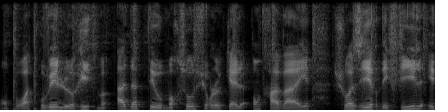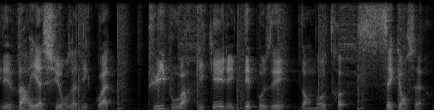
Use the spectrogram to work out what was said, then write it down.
On pourra trouver le rythme adapté au morceau sur lequel on travaille, choisir des fils et des variations adéquates, puis pouvoir cliquer et les déposer dans notre séquenceur.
